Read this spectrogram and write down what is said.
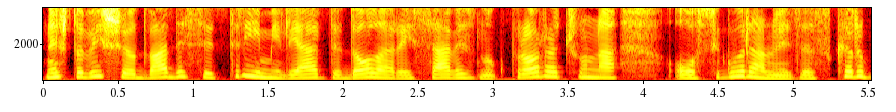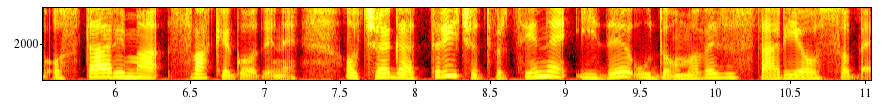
Nešto više od 23 milijarde dolara iz saveznog proračuna osigurano je za skrb o starima svake godine, od čega tri četvrtine ide u domove za starije osobe.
